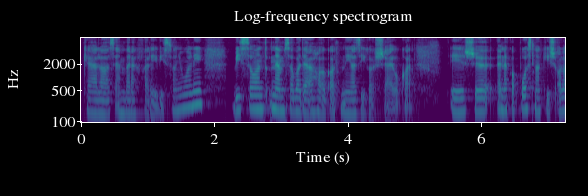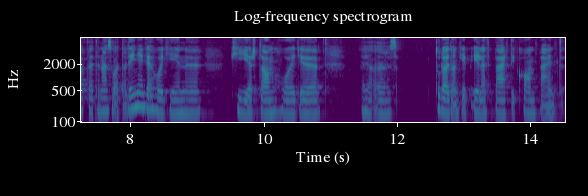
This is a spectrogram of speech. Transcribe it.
kell az emberek felé viszonyulni, viszont nem szabad elhallgatni az igazságokat. És ennek a posztnak is alapvetően az volt a lényege, hogy én kiírtam, hogy az tulajdonképp életpárti kampányt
